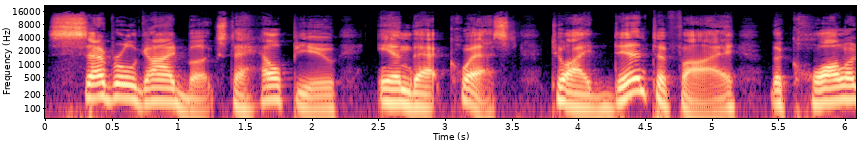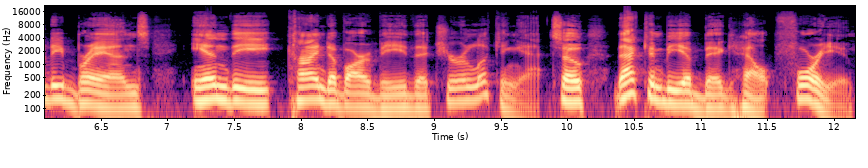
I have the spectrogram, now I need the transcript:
several guidebooks to help you in that quest to identify the quality brands in the kind of RV that you're looking at. So that can be a big help for you.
